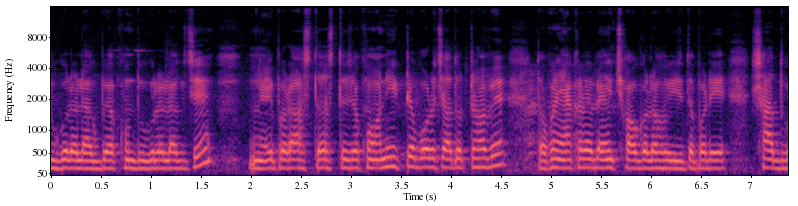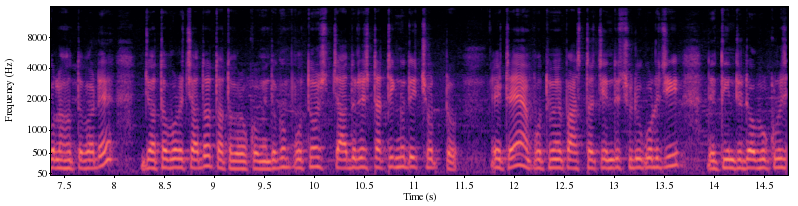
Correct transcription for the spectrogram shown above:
দুগোলা লাগবে, এখন দুগোলা লাগছে। এরপর আস্তে আস্তে যখন অনেকটা বড় চাদরটা হবে, তখন এক লাইন ছ গলা হয়ে যেতে পারে সাত গলা হতে পারে। যত বড় চাদর তত বড় করবেন দেখুন, প্রথম চাদরের স্টার্টিং হতে ছোট্ট। এটা হ্যাঁ প্রথমে পাঁচটা চেন দিয়ে শুরু করেছি, দিয়ে তিনটে ডবল ক্রুজ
